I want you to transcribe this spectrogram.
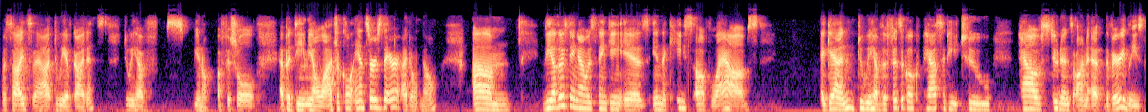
besides that, do we have guidance? Do we have, you know, official epidemiological answers there? I don't know. Um, the other thing I was thinking is in the case of labs, again, do we have the physical capacity to have students on, at the very least,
